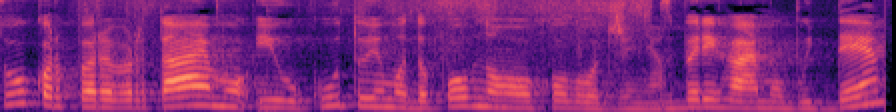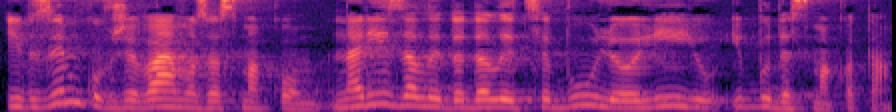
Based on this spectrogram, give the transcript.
цукор, перевертаємо і укутуємо до повного охолодження. Зберігаємо будь-де і взимку вживаємо за смаком. Нарізали, додали цибулю, олію і буде смакота.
